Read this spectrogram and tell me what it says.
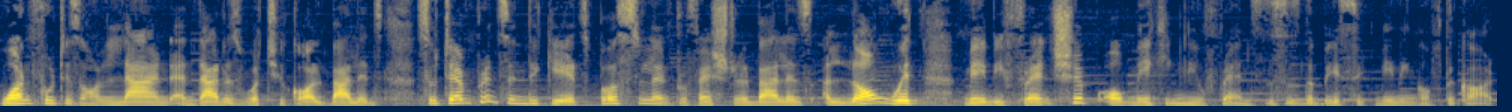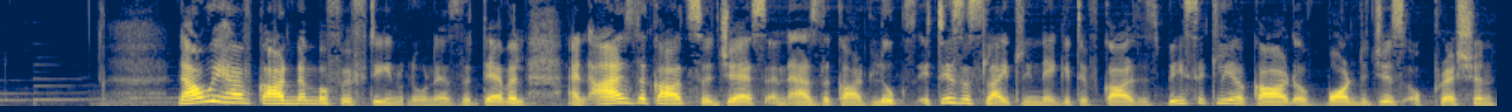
one foot is on land, and that is what you call balance. So, temperance indicates personal and professional balance along with maybe friendship or making new friends. This is the basic meaning of the card. Now we have card number 15 known as the devil and as the card suggests and as the card looks it is a slightly negative card. It's basically a card of bondages, oppression,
